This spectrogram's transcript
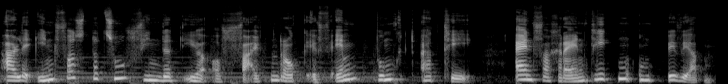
Alle Infos dazu findet ihr auf faltenrockfm.at. Einfach reinklicken und bewerben.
